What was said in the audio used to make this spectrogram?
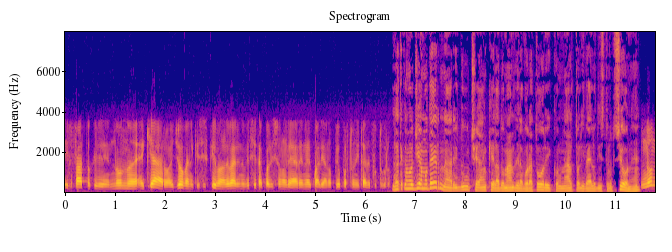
il fatto che non è chiaro ai giovani che si iscrivono alle varie università quali sono le aree nelle quali hanno più opportunità del futuro. La tecnologia moderna riduce anche la domanda di lavoratori con un alto livello di istruzione? Non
